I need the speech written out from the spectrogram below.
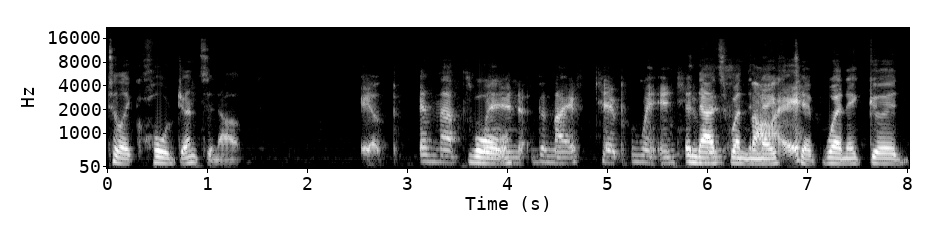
to like hold Jensen up. Yep. And that's Well- when the knife tip went into And that's when the thigh. knife tip went a good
